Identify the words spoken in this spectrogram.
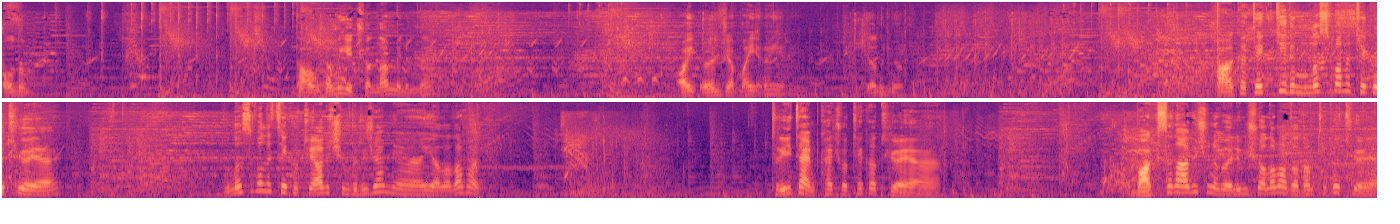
oğlum. Dalga mı geçiyorsun lan benimle? Ay öleceğim. Hayır. hayır. Canım yok. Kanka tek yedim bu nasıl bana tek atıyor ya? Bu nasıl bana tek atıyor abi çıldıracağım ya yalana bak. Three time kaç o tek atıyor ya. Baksana abi şuna böyle bir şey olamaz adam tek atıyor ya.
